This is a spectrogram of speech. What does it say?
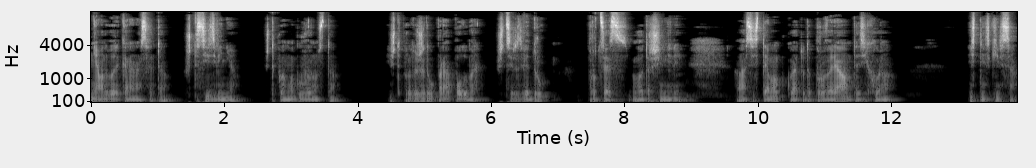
няма да бъде край на света. Ще се извиня, ще поема отговорността и ще продължа да го правя по-добре. Ще се развия друг процес вътрешен или а, система, по която да проверявам тези хора истински ли са,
